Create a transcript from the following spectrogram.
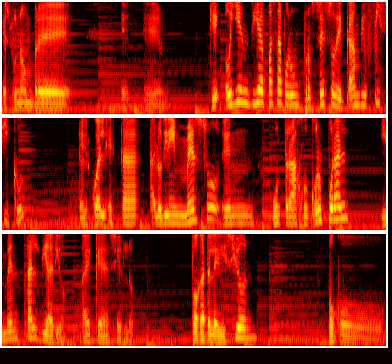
Es un hombre eh, eh, que hoy en día pasa por un proceso de cambio físico, el cual está, lo tiene inmerso en un trabajo corporal y mental diario, hay que decirlo. Poca televisión, poco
